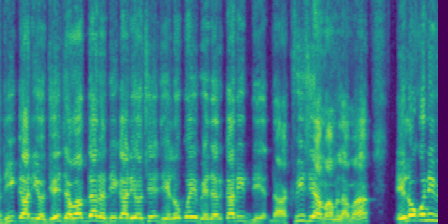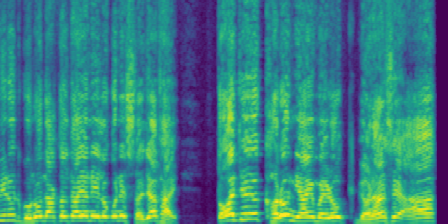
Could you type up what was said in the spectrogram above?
અધિકારીઓ, જે જવાબદાર અધિકારીઓ છે, જે લોકોએ બેદરકારી દાખવી છે આ મામલામાં, એ લોકોની વિરુદ્ધ ગુનો દાખલ થાય અને એ લોકોને સજા થાય, તો જ ખરો ન્યાય મળ્યો ગણાશે. આ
